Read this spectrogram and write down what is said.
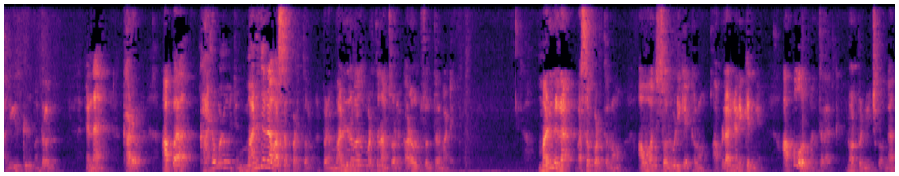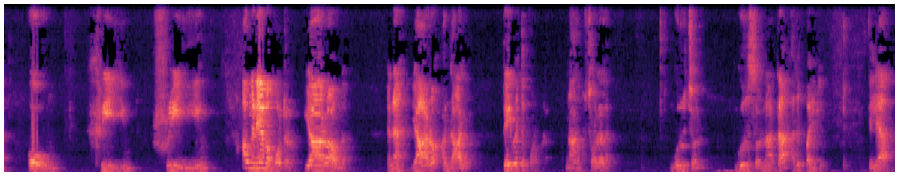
அது இருக்குது மந்திரங்கள். என்ன? கடவுள். அப்ப கடவுளை வச்சு மனிதனை வசப்படுத்தணும். இப்ப நான் மனிதனை வசப்படுத்த நான் சொல்றேன். கடவுள் சொல்லி தர மாட்டேன். மனிதனை வசப்படுத்தணும். அவன் வந்து சொல்படி கேட்கணும். அப்படிலாம் நினைக்கிறீங்க அப்போ ஒரு மந்திரம் இருக்கு. நோட் பண்ணி வச்சுக்கோங்க. ஓம் ஹ்ரீம் ஸ்ரீம் அவங்க நேம போட்டுறணும். யாரோ அவங்க. என்ன? யாரோ அந்த ஆள். தெய்வத்தை போடக்கூடாது. நான் அதுக்கு சொல்லலை. குரு சொல் குரு சொன்னா தான் அது பலிக்கும் இல்லையா?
